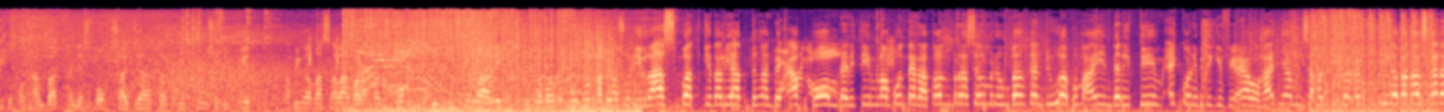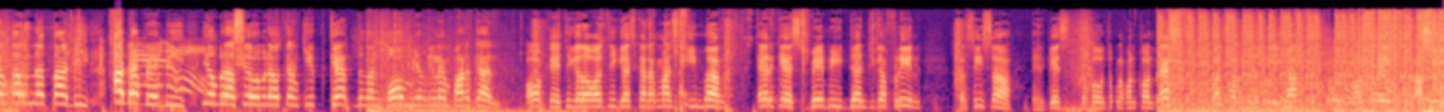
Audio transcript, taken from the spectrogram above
Untuk menghambat hanya smoke saja tertipu sedikit. Tapi nggak masalah balapan smoke dicuci balik. Mencoba untuk mundur tapi langsung dirasbat kita lihat dengan backup bom dari tim Lampun Teraton berhasil menumbangkan dua pemain dari tim Equanimity GVL hanya menyisakan tiga versus tiga bahkan sekarang karena tadi ada Baby yang berhasil mendapatkan Kit Kat dengan bom yang dilemparkan. Oke, 3 lawan 3 sekarang masih imbang. Erges, Baby, dan juga Flynn. Tersisa, Erges coba untuk melakukan kontes. Depan sana sudah terlihat. Coba untuk frame. Tapi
